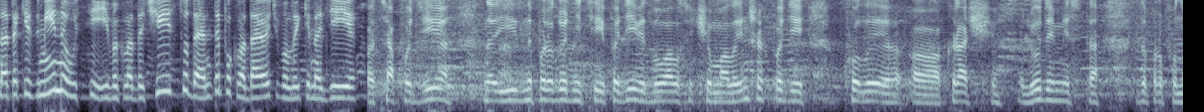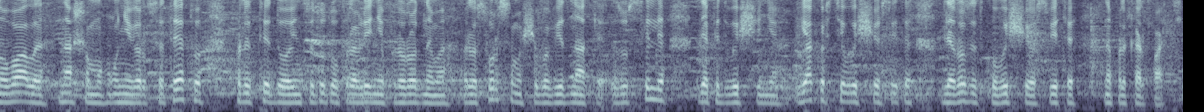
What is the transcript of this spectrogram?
На такі зміни усі і викладачі, і студенти покладають великі надії. Ця подія і напередодні цієї події відбувалося чимало інших подій, коли е, кращі люди міста запропонували нашому університету прийти до інституту управління природними ресурсами, щоб об'єднати зусилля для підвищення якості вищої освіти, для розвитку вищої освіти на Прикарпатті.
